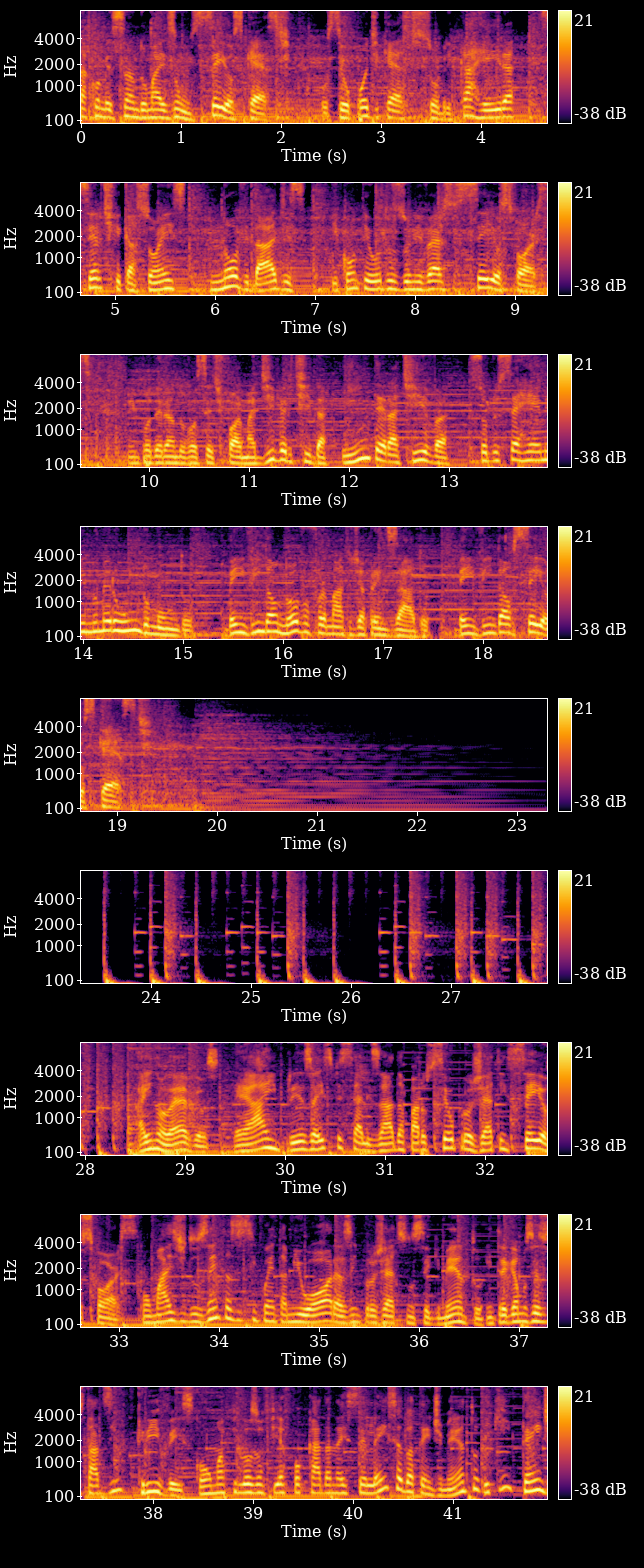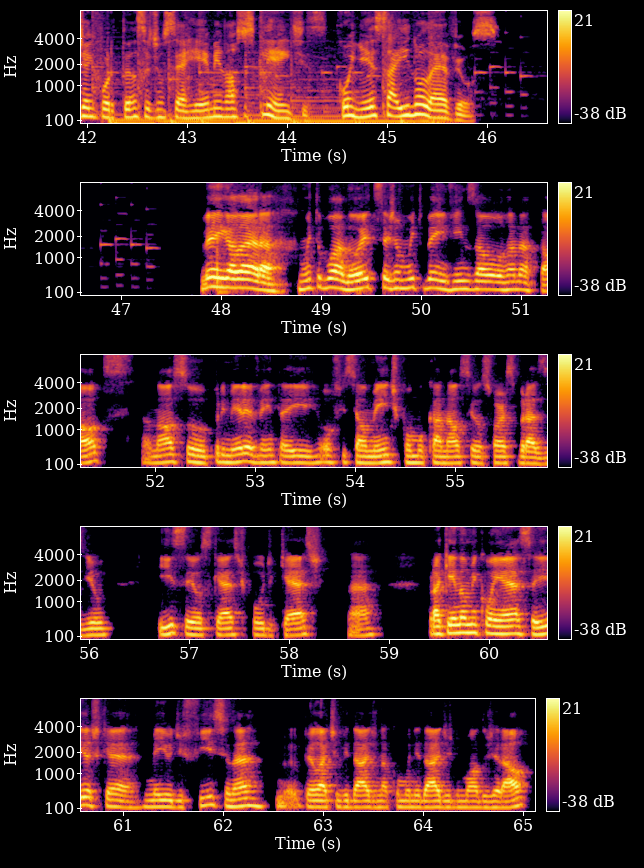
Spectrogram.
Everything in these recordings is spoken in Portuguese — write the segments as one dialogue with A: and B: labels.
A: Está começando mais um Salescast, o seu podcast sobre carreira, certificações, novidades e conteúdos do universo Salesforce, empoderando você de forma divertida e interativa sobre o CRM número 1 um do mundo. Bem-vindo ao novo formato de aprendizado. Bem-vindo ao Salescast. A InnoLevels é a empresa especializada para o seu projeto em Salesforce. Com mais de 250 mil horas em projetos no segmento, entregamos resultados incríveis com uma filosofia focada na excelência do atendimento e que entende a importância de um CRM em nossos clientes. Conheça a InnoLevels.
B: Bem, galera, muito boa noite, sejam muito bem-vindos ao HANA Talks, nosso primeiro evento aí oficialmente como canal Salesforce Brasil e Salescast Podcast né? Para quem não me conhece aí, acho que é meio difícil, né? Pela atividade na comunidade de modo geral.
